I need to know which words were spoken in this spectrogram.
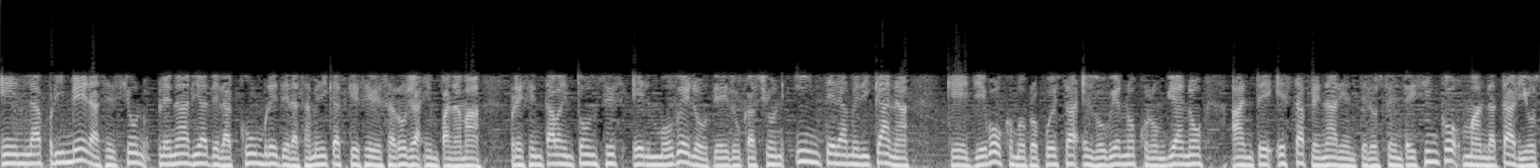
en la primera sesión plenaria de la Cumbre de las Américas que se desarrolla en Panamá presentaba entonces el modelo de educación interamericana que llevó como propuesta el gobierno colombiano ante esta plenaria entre los 35 mandatarios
